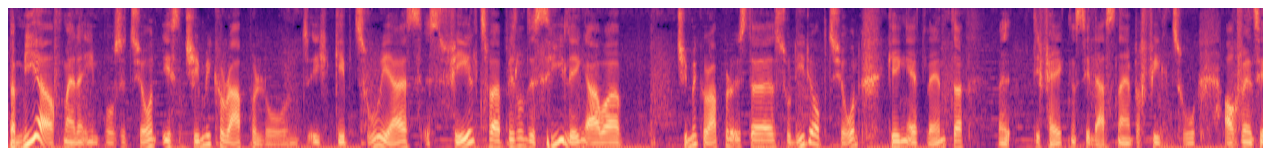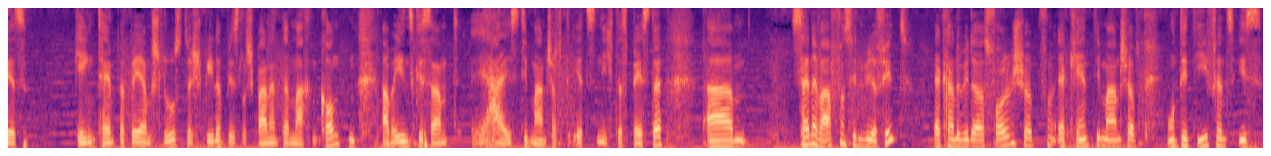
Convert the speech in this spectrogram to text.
Bei mir auf meiner In-Position ist Jimmy Garoppolo und ich gebe zu, ja, es, es fehlt zwar ein bisschen das Ceiling, aber Jimmy Garoppolo ist eine solide Option gegen Atlanta, weil die Falcons, die lassen einfach viel zu, auch wenn sie jetzt gegen Tampa Bay am Schluss das Spiel ein bisschen spannender machen konnten. Aber insgesamt ja, ist die Mannschaft jetzt nicht das Beste. Ähm, seine Waffen sind wieder fit. Er kann wieder aus Vollen schöpfen, er kennt die Mannschaft und die Defense ist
